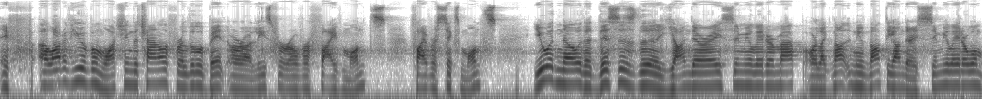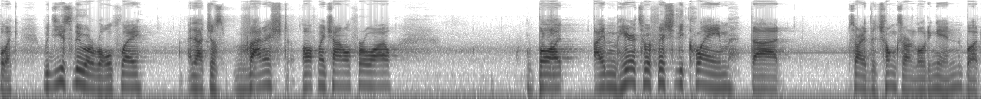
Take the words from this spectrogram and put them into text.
If a lot of you have been watching the channel for a little bit, or at least for over five months, five or six months, you would know that this is the Yandere simulator map, or like not not the Yandere simulator one, but like we used to do a roleplay that just vanished off my channel for a while. But I'm here to officially claim that sorry the chunks aren't loading in, but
